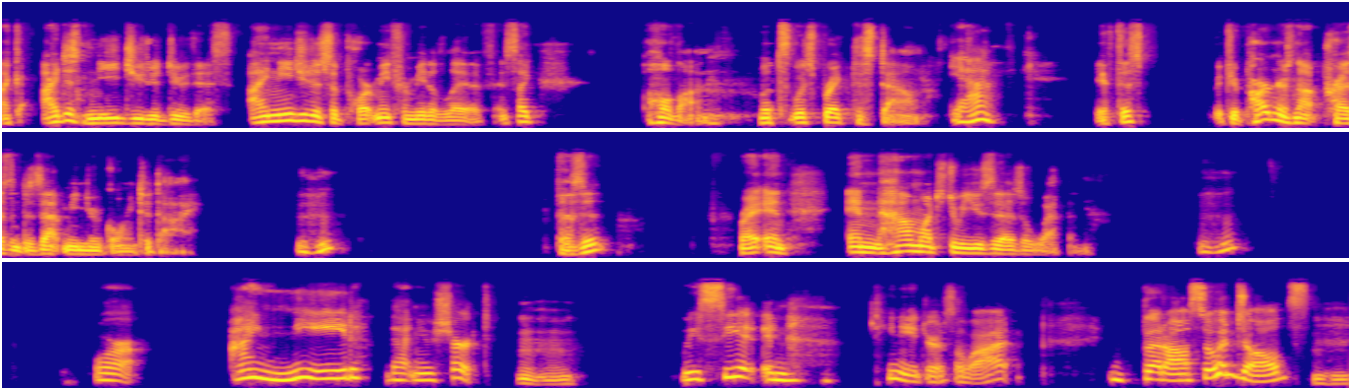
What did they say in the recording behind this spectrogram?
like i just need you to do this. I need you to support me for me to live. It's like hold on. Let's let's break this down. Yeah. if this if your partner's not present does that mean you're going to die? Mhm. does it? Right? And and how much do we use it as a weapon? Mhm. Or I need that new shirt. hmm We see it in teenagers a lot, but also adults. Mhm.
